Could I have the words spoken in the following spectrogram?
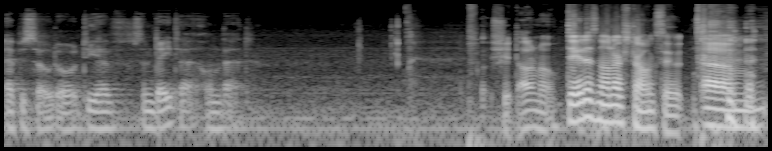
episode, or do you have some data on that? Shit, I don't know. Data's not our strong suit. Um,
